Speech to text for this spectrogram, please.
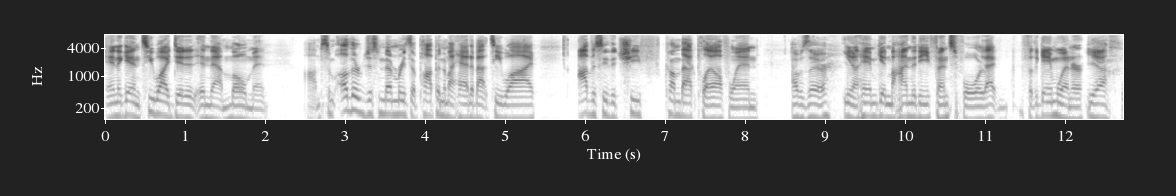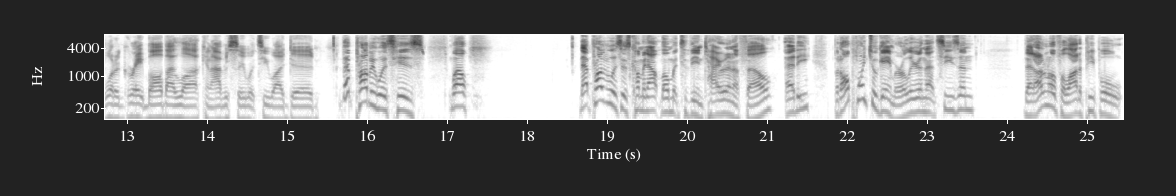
And again, Ty did it in that moment. Um, some other just memories that pop into my head about Ty. Obviously, the Chief comeback playoff win. I was there. You know him getting behind the defense for that for the game winner. Yeah. What a great ball by Luck, and obviously what Ty did. That probably was his. Well, that probably was his coming out moment to the entire NFL, Eddie. But I'll point to a game earlier in that season that I don't know if a lot of people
